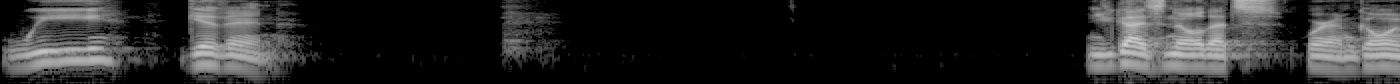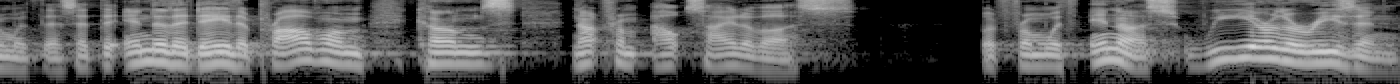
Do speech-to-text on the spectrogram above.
we give in. You guys know that's where I'm going with this. At the end of the day, the problem comes not from outside of us, but from within us. We are the reason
